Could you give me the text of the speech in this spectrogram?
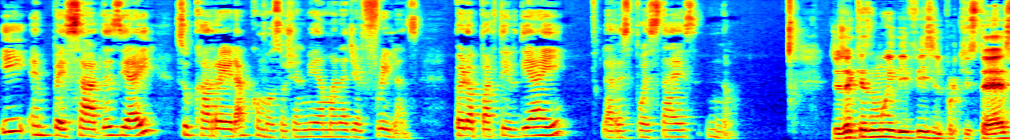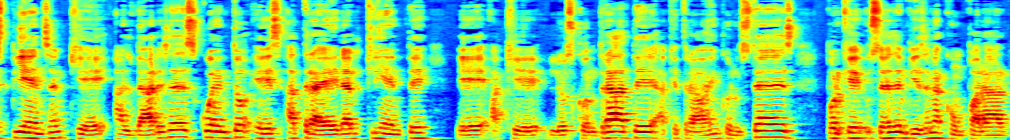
y empezar desde ahí su carrera como social media manager freelance. Pero a partir de ahí, la respuesta es no. Yo sé que es muy difícil porque ustedes piensan que al dar ese descuento es atraer al cliente eh, a que los contrate, a que trabajen con ustedes, porque ustedes empiezan a comparar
